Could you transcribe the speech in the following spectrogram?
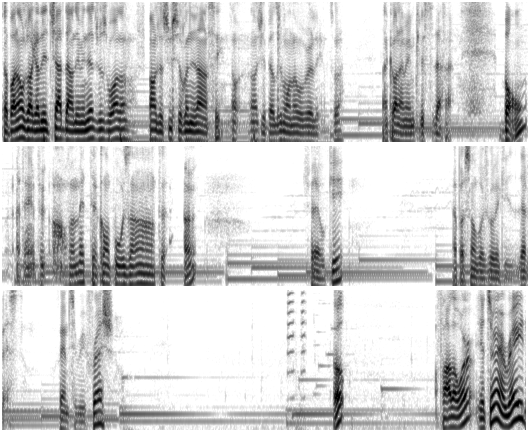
C'est pas long, je vais regarder le chat dans deux minutes, juste voir. Là. Je pense que je suis sur une lancée. Non, j'ai perdu mon overlay. Tu vois? Encore la même Christie d'affaires. Bon, attends un peu. On va mettre composante 1. Je fais OK. Après ça, on va jouer avec le reste. On fait un petit refresh. Oh! Follower. Y a-tu un raid?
